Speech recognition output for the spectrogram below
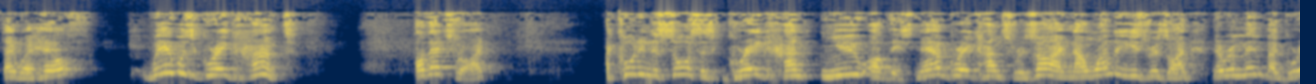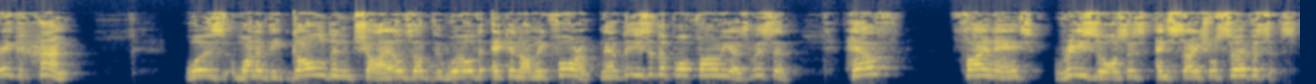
They were health. Where was Greg Hunt? Oh, that's right. According to sources, Greg Hunt knew of this. Now Greg Hunt's resigned. No wonder he's resigned. Now remember, Greg Hunt was one of the golden childs of the World Economic Forum. Now, these are the portfolios. Listen, health, finance, resources, and social services.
